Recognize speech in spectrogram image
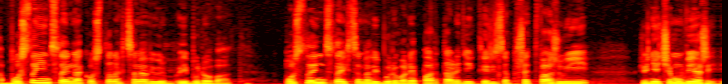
A poslední, co tady na kostele chceme vybudovat, poslední, co tady chceme vybudovat, je parta lidí, kteří se přetvařují že něčemu věří.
